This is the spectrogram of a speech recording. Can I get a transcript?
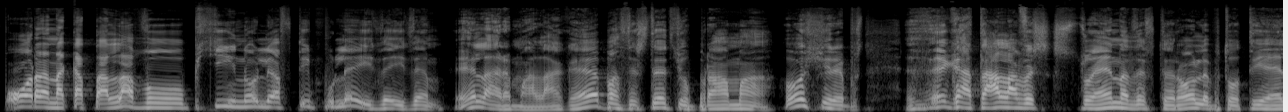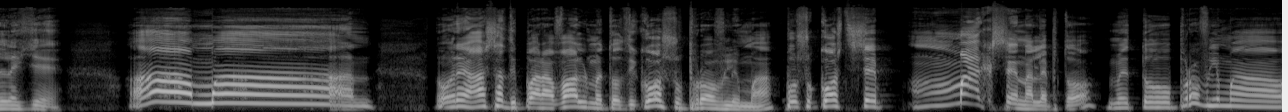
ώρα να καταλάβω ποιοι είναι όλοι αυτοί που λέει they, them. Έλα ρε μαλάκα, έπαθες τέτοιο πράγμα. Όχι ρε, δεν κατάλαβες στο ένα δευτερόλεπτο τι έλεγε. Αμάν! Ωραία, ας αντιπαραβάλουμε το δικό σου πρόβλημα που σου κόστισε μάξ ένα λεπτό με το πρόβλημα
